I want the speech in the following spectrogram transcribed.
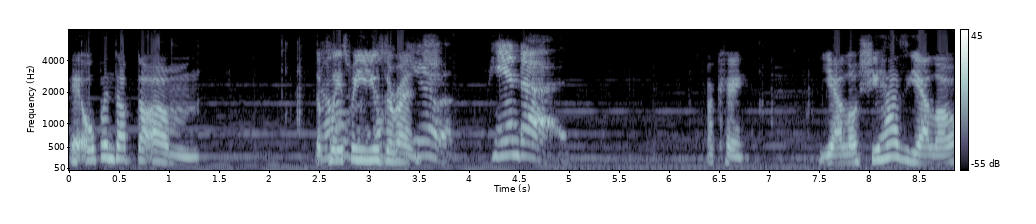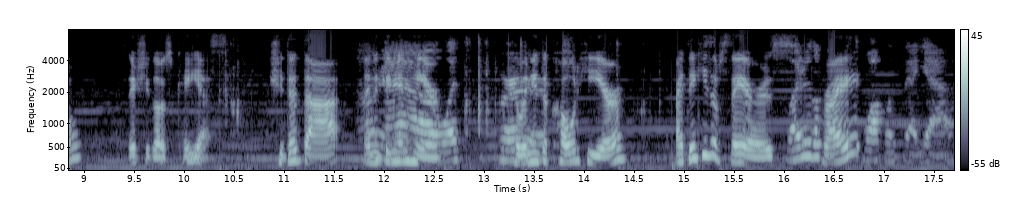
It opened up the um, the No, place where you use the wrench. here. Panda. Okay. Yellow. She has yellow. There she goes. Okay, yes. She did that. Oh, Anything in here? Okay, we need the code here. I think he's upstairs. Why do the right? walk like that? Yeah.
